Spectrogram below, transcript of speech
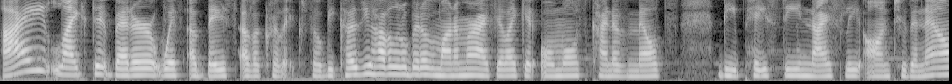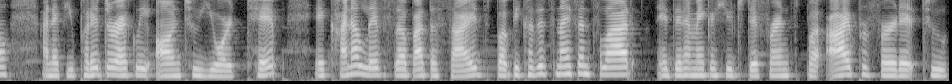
I liked it better with a base of acrylic. So because you have a little bit of monomer, I feel like it almost kind of melts the pasty nicely onto the nail. And if you put it directly onto your tip, it kind of lifts up at the sides. But because it's nice and flat, it didn't make a huge difference. But I preferred it to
